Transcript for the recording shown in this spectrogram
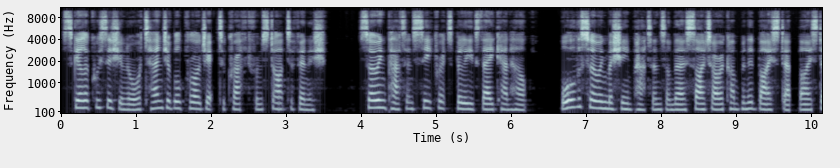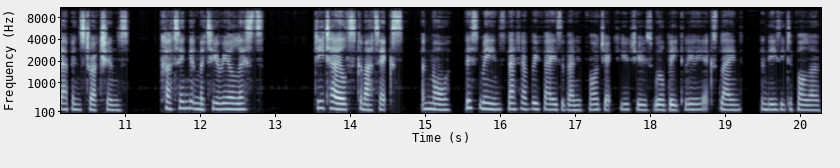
skill acquisition, or a tangible project to craft from start to finish, Sewing Pattern Secrets believes they can help. All the sewing machine patterns on their site are accompanied by step by step instructions, cutting and material lists, detailed schematics, and more. This means that every phase of any project you choose will be clearly explained and easy to follow.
